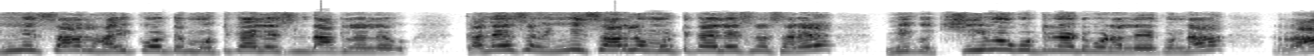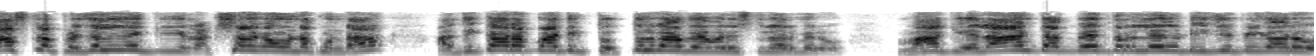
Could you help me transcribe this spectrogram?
ఇన్నిసార్లు హైకోర్టు ముట్టికాయలు వేసిన దాఖలా లేవు. కనీసం ఇన్నిసార్లు ముట్టికాయలేసినా సరే మీకు చీమ కుట్టినట్టు కూడా లేకుండా రాష్ట్ర ప్రజలకి రక్షణగా ఉండకుండా అధికార పార్టీకి తొత్తులుగా వ్యవహరిస్తున్నారు మీరు. మాకు ఎలాంటి అభ్యంతరం లేదు డీజీపీ గారు.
